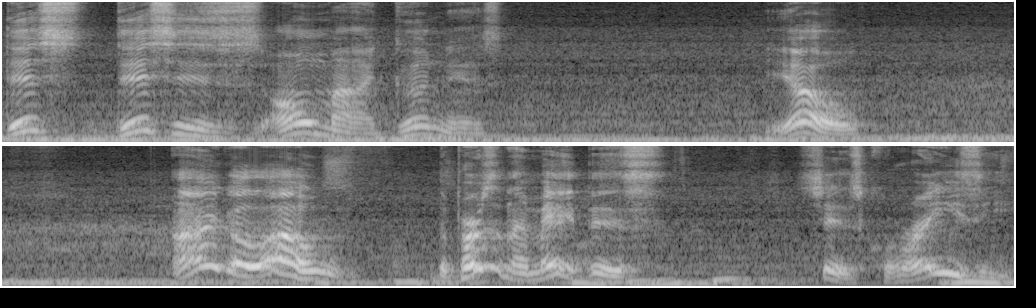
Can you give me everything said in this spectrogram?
this this is oh my goodness. Yo. I ain't gonna lie. The person that made this shit is crazy.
